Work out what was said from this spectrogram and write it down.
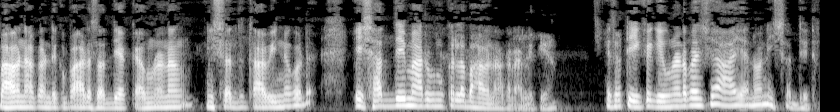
භාවනා කරන එක පාඩ සද්දයක් ඇහුණා නම් නිස්සද්දතාවය ඉන්නකොට ඒ සද්දේම අරුණු කරලා භාවනා කරන්න කියනවා. එතකොට ඒක ගෙවුනට පස්සේ ආය යනවා නිස්සද්දෙට.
